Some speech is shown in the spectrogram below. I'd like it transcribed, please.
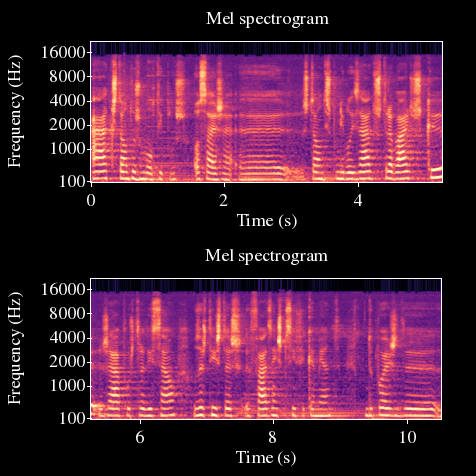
há a questão dos múltiplos, ou seja, uh, estão disponibilizados trabalhos que já por tradição os artistas fazem especificamente depois de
